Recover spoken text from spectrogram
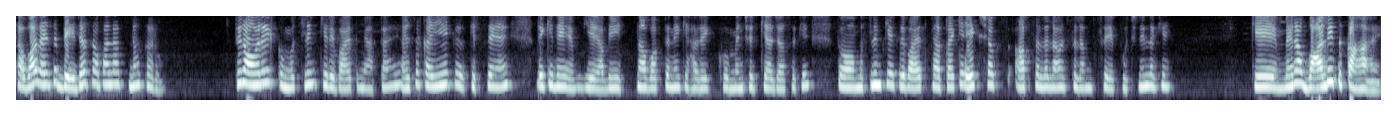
سوال ایسے بیجا سوالات نہ کرو۔ پھر اور ایک مسلم کی روایت میں آتا ہے ایسے کئی ایک قصے ہیں، لیکن یہ ابھی اتنا وقت نہیں کہ ہر ایک کو مینشن کیا جا سکے۔ تو مسلم کی ایک روایت میں آتا ہے کہ ایک شخص آپ صلی اللہ علیہ وسلم سے پوچھنے لگے کہ میرا والد کہاں ہے؟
